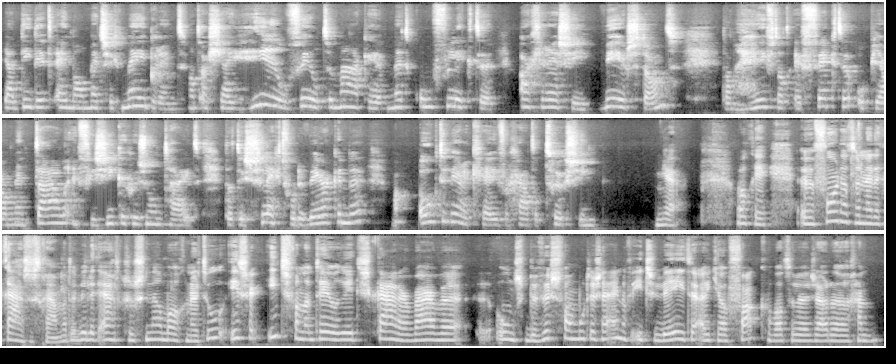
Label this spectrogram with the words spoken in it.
ja, die dit eenmaal met zich meebrengt. Want als jij heel veel te maken hebt met conflicten, agressie, weerstand, dan heeft dat effecten op jouw mentale en fysieke gezondheid. Dat is slecht voor de werkende, maar ook de werkgever gaat dat terugzien. Ja, oké. Eh, voordat we naar de casus gaan, want daar wil ik eigenlijk zo snel mogelijk naartoe. Is er iets van een theoretisch kader waar we eh, ons bewust van moeten zijn? Of iets weten uit jouw vak wat we zouden gaan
